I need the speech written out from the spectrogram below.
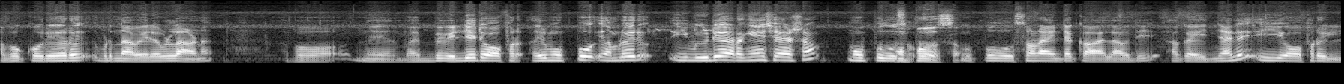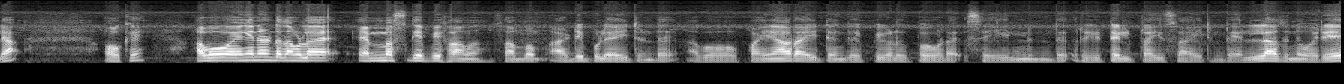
അപ്പോൾ കൊറിയർ ഇവിടുന്ന് അവൈലബിൾ ആണ്. അപ്പോൾ വലിയൊരു ഓഫർ ഒരു മുപ്പത് നമ്മളൊരു ഈ വീഡിയോ ഇറങ്ങിയ ശേഷം മുപ്പത് ദിവസം. മുപ്പത് ദിവസം. മുപ്പത് ദിവസമാണ് അതിന്റെ കാലാവധി. അത് കഴിഞ്ഞാൽ ഈ ഓഫർ ഇല്ല. ഓക്കെ അപ്പോൾ എങ്ങനെയുണ്ട് നമ്മളെ എം എസ് ഗപ്പി ഫാം സംഭവം അടിപൊളിയായിട്ടുണ്ട്. അപ്പോൾ പതിനാറ് ഐറ്റം ഗപ്പികൾ ഇപ്പോൾ ഇവിടെ സെയിലിനുണ്ട് റീറ്റെയിൽ പ്രൈസ് ആയിട്ടുണ്ട്. എല്ലാത്തിനും ഒരേ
